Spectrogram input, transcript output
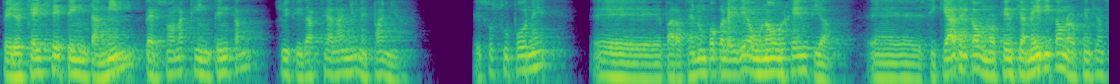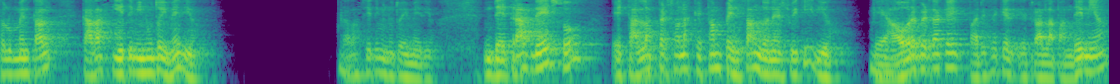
pero es que hay 70.000 personas que intentan suicidarse al año en España. Eso supone, eh, para hacer un poco la idea, una urgencia eh, psiquiátrica, una urgencia médica, una urgencia en salud mental, cada siete minutos y medio. Cada siete minutos y medio. Detrás de eso están las personas que están pensando en el suicidio. Que ahora es verdad que parece que tras la pandemia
